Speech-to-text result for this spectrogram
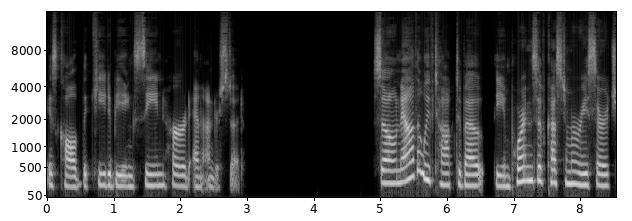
is called The Key to Being Seen, Heard, and Understood. So now that we've talked about the importance of customer research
